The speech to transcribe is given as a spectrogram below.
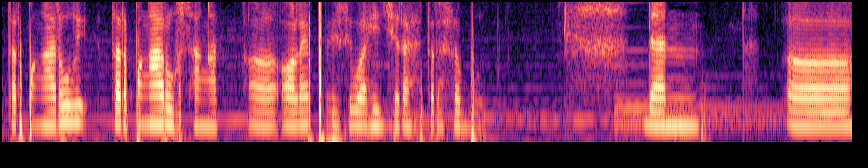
terpengaruh terpengaruh sangat e, oleh peristiwa hijrah tersebut. Dan uh,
